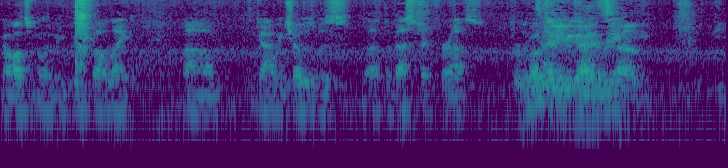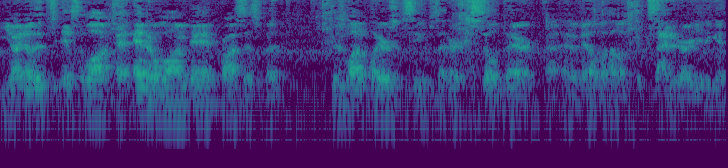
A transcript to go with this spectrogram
you know, ultimately we, we felt like um, the guy we chose was uh, the best fit for us. for both of you guys. Um, you know, I know it's, it's a long end of a long day of process, but there's a lot of players it seems that are still there uh, and available. How excited are you to get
